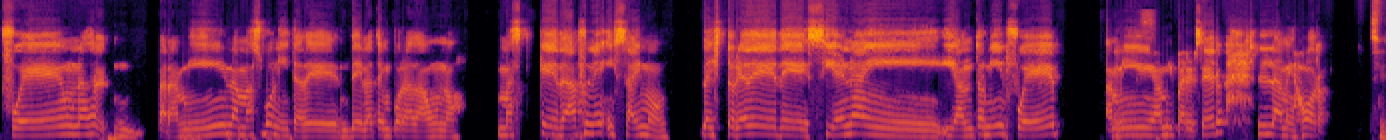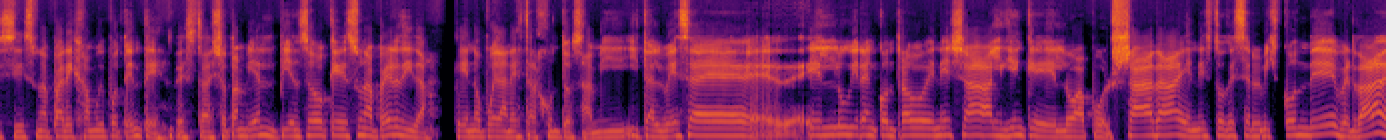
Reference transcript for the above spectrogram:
fue una, para mí, la más bonita de, de la temporada 1, más que Daphne y Simon. la historia de, de Siena y, y Anthony fue, a mí, a mi parecer, la mejor. Sí, sí, es una pareja muy potente. Esta, yo también pienso que es una pérdida que no puedan estar juntos a mí y tal vez eh, él hubiera encontrado en ella alguien que lo apoyara en esto de ser visconde, ¿verdad?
